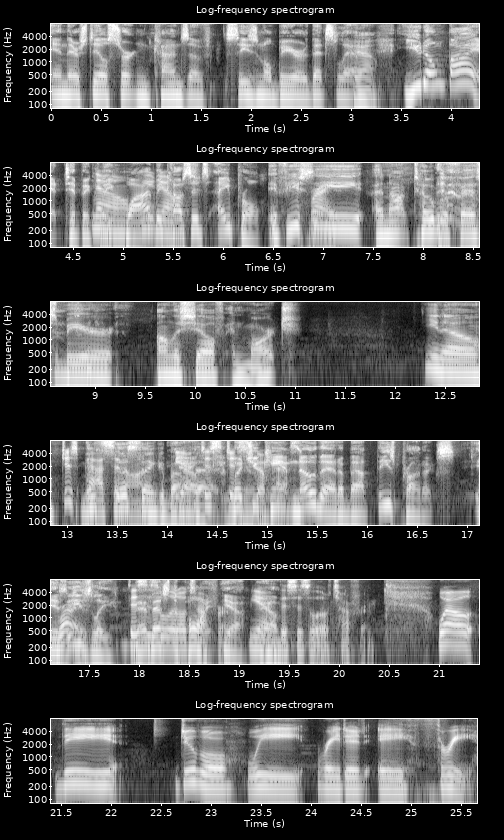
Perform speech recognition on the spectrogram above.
And there's still certain kinds of seasonal beer that's left. Yeah. You don't buy it typically. No, Why? you Because don't. it's April. If you see an Oktoberfest beer on the shelf in March, you know, Just let's, pass it let's on. think about Yeah, that. just- just- but you can't past know that about these products as Right. easily. This That- is that's a little the point. tougher. Yeah, yeah, this is a little tougher. Well, the Double we rated a three.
